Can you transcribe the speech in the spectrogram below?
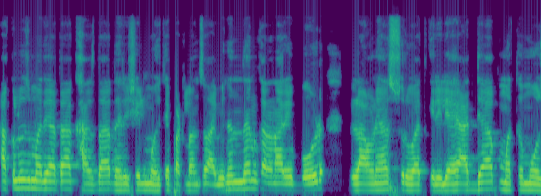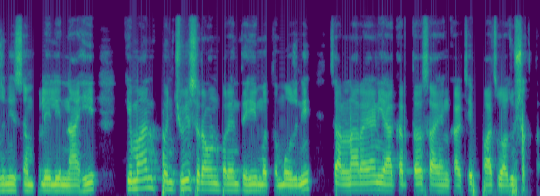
अकलूजमध्ये आता खासदार धैर्यशील मोहिते पाटलांचं अभिनंदन करणारे बोर्ड लावण्यास सुरुवात केलेली आहे. अद्याप मतमोजणी संपलेली नाही. किमान पंचवीस राऊंड पर्यंत ही मतमोजणी चालणार आहे आणि याकरता सायंकाळचे पाच वाजू शकतात.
